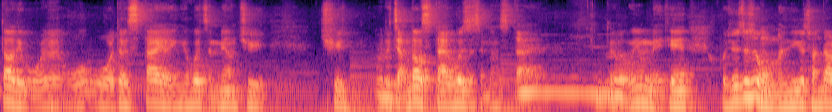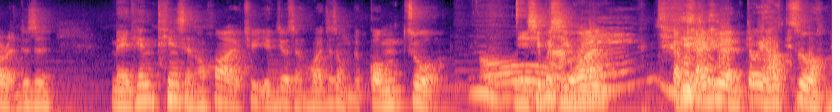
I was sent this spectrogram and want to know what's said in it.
到底我的我我的 style 应该会怎么样去去我的讲道 style 会是什么样的对，我因为每天我觉得这是我们一个传道人，就是每天听神的话语，去研究神的话语，这是我们的工作，哦你喜不喜欢？甘不甘愿都要做。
